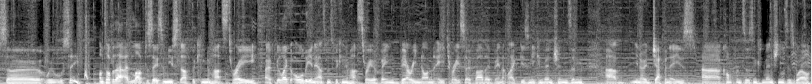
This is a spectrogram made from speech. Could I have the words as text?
So we will see. On top of that, I'd love to see some new stuff for Kingdom Hearts 3. I feel like all the announcements for Kingdom Hearts 3 have been very non-E3 so far. They've been at like Disney conventions and um, you know, Japanese uh, conferences and conventions as well.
